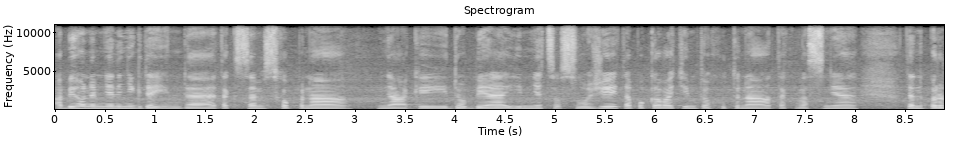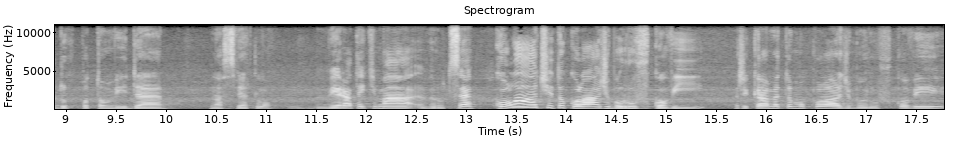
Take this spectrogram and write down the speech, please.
aby ho neměli nikde jinde, tak jsem schopná v nějaké době jim něco složit a pokud jim to chutná, tak vlastně ten produkt potom vyjde na světlo. Věra teď má v ruce koláč, je to koláč borůvkový, Říkáme tomu koláč borůvkový,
